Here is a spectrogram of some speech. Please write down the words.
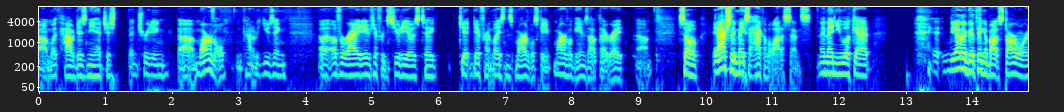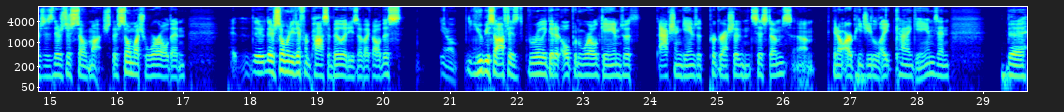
um, with how Disney had just been treating uh, Marvel and kind of using a, a variety of different studios to get different licensed Marvel's game Marvel games out there, right? Um, so it actually makes a heck of a lot of sense. And then you look at the other good thing about Star Wars is there's just so much. There's so much world and there, there's so many different possibilities of like, oh, this, you know, Ubisoft is really good at open world games with action games with progression systems, um, you know, RPG light kind of games, and the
